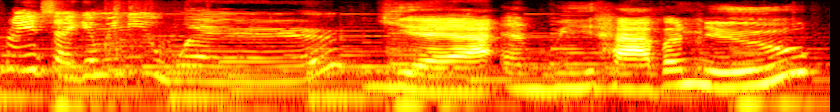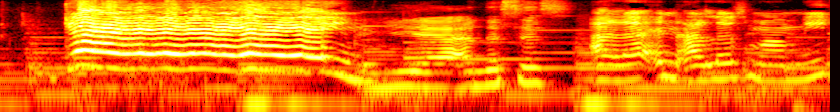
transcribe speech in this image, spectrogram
playing Sago Mini where? Yeah, and we have a new Game! Yeah, and this is Ella and Ella's mommy.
